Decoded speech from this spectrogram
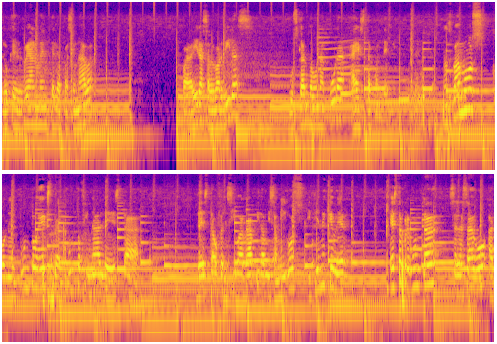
lo que realmente le apasionaba para ir a salvar vidas buscando una cura a esta pandemia. Nos vamos con el punto extra, el punto final de esta de esta ofensiva rápida, mis amigos, y tiene que ver, esta pregunta se las hago a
